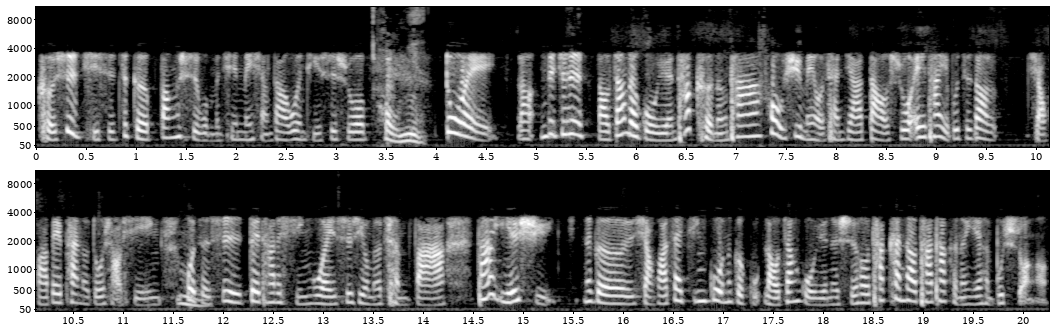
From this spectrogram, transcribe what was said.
可是其实这个当时我们其实没想到的问题是说后面对老那就是老张的果园，他可能他后续没有参加到，说哎，他也不知道小华被判了多少刑，嗯、或者是对他的行为是不是有没有惩罚。他也许那个小华在经过那个老张果园的时候，他看到他，他可能也很不爽哦。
